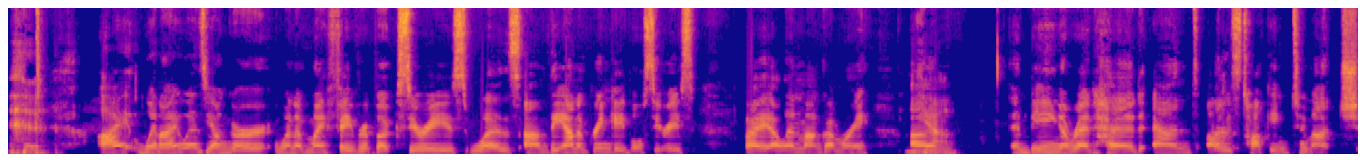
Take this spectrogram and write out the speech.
I, when I was younger, one of my favorite book series was um, the Anne of Green Gables series by L. M. Montgomery. yeah. Um, and being a redhead and always talking too much,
